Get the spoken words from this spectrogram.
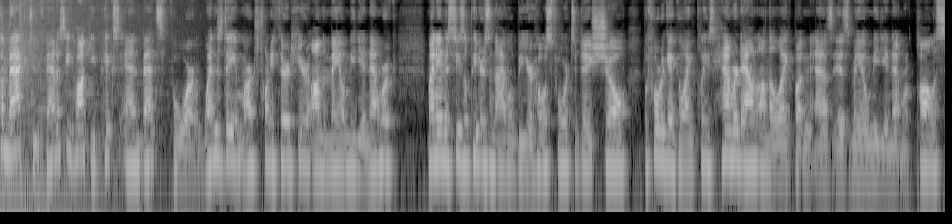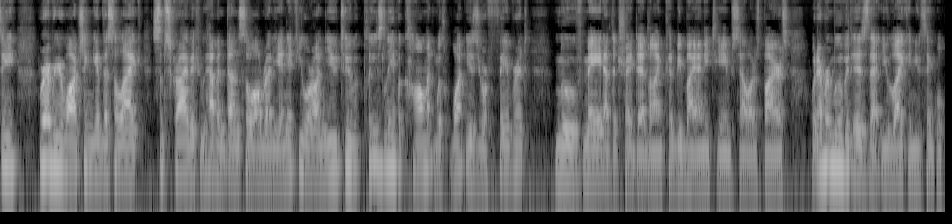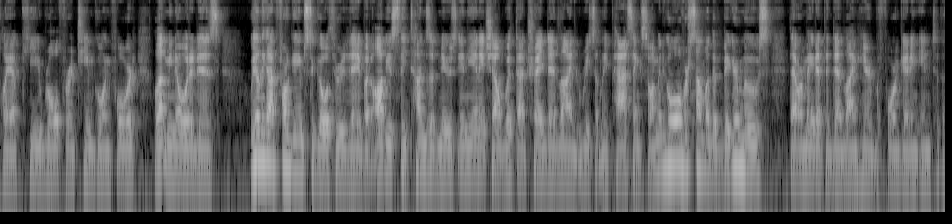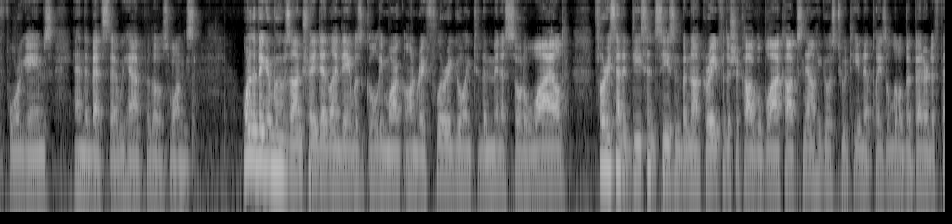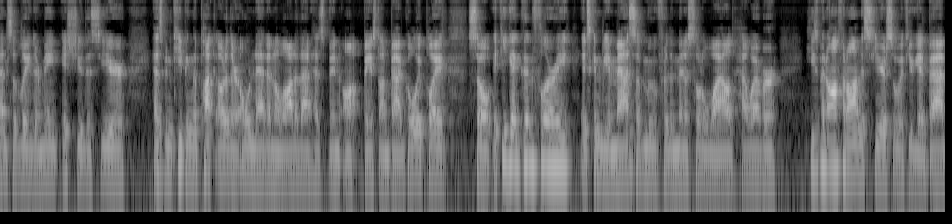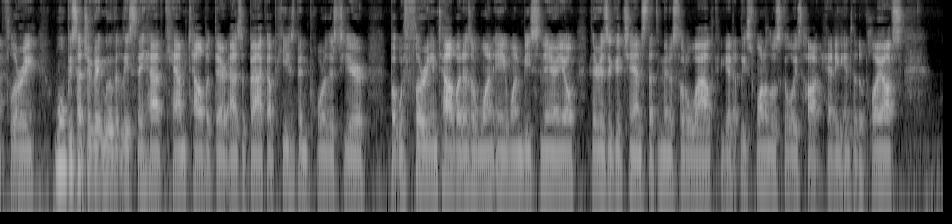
Welcome back to Fantasy Hockey Picks and Bets for Wednesday, March 23rd, here on the Mayo Media Network. My name is Cecil Peters, and I will be your host for today's show. Before we get going, please hammer down on the like button, as is Mayo Media Network policy. Wherever you're watching, give this a like, subscribe if you haven't done so already, and if you are on YouTube, please leave a comment with what is your favorite move made at the trade deadline. Could be by any team, sellers, buyers, whatever move it is that you like and you think will play a key role for a team going forward. Let me know what it is. We only got four games to go through today, but obviously tons of news in the NHL with that trade deadline recently passing. So I'm going to go over some of the bigger moves that were made at the deadline here before getting into the four games and the bets that we have for those ones. One of the bigger moves on trade deadline day was goalie Marc Andre Fleury going to the Minnesota Wild. Fleury's had a decent season, but not great for the Chicago Blackhawks. Now he goes to a team that plays a little bit better defensively. Their main issue this year has been keeping the puck out of their own net, and a lot of that has been based on bad goalie play. So if you get good Fleury, it's going to be a massive move for the Minnesota Wild. However, he's been off and on this year, so if you get bad Fleury, won't be such a great move. At least they have Cam Talbot there as a backup. He's been poor this year. But with Fleury and Talbot as a 1A, 1B scenario, there is a good chance that the Minnesota Wild could get at least one of those goalies hot heading into the playoffs.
